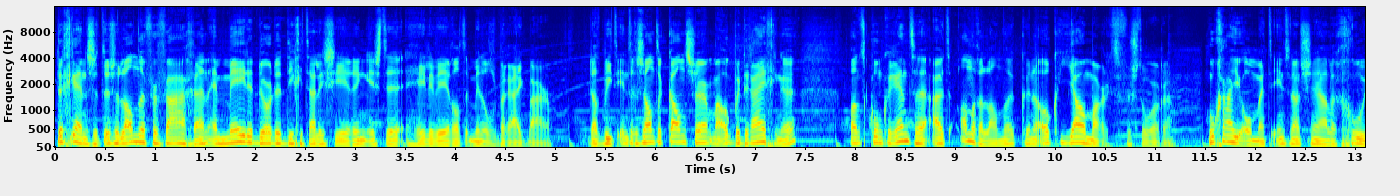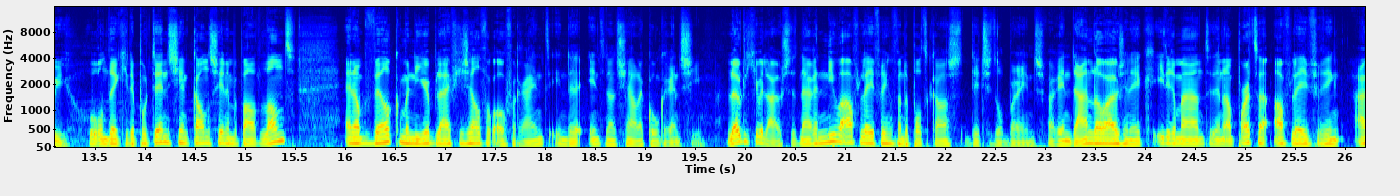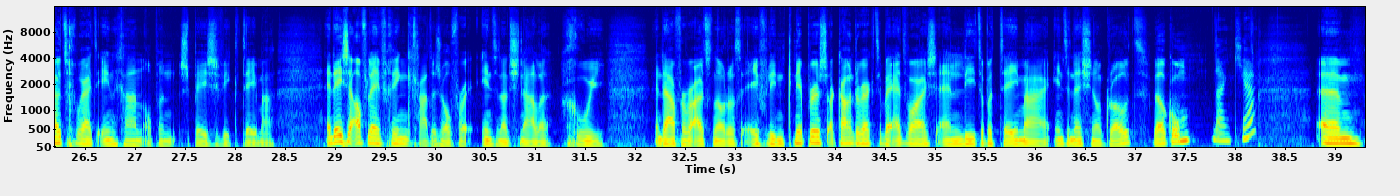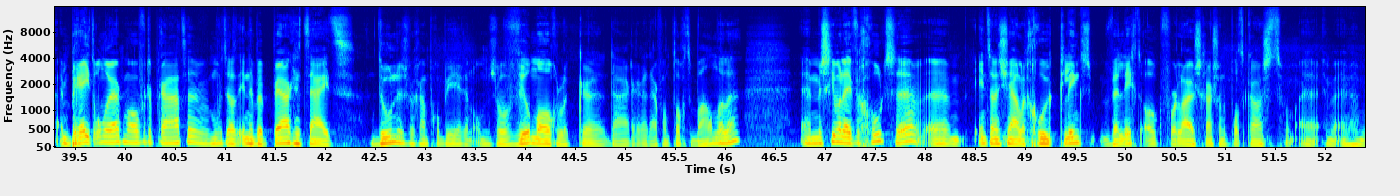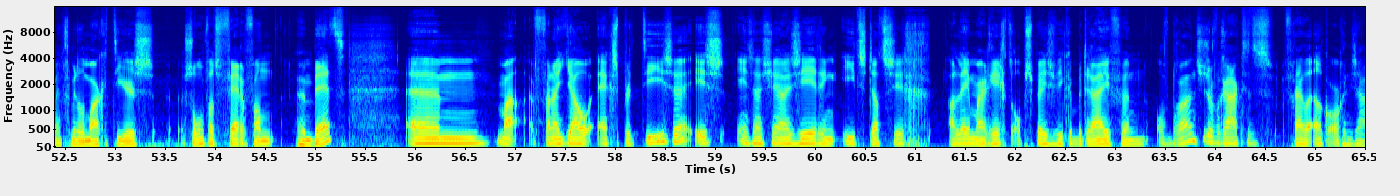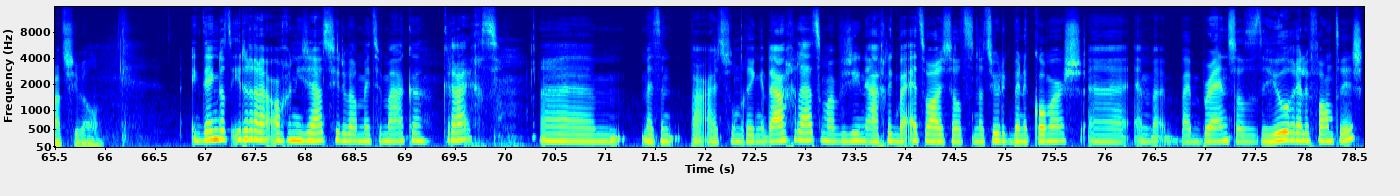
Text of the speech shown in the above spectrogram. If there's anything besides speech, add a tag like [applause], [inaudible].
De grenzen tussen landen vervagen en mede door de digitalisering is de hele wereld inmiddels bereikbaar. Dat biedt interessante kansen, maar ook bedreigingen, want concurrenten uit andere landen kunnen ook jouw markt verstoren. Hoe ga je om met internationale groei? Hoe ontdek je de potentie en kansen in een bepaald land? En op welke manier blijf je zelf ook overeind in de internationale concurrentie? Leuk dat je weer luistert naar een nieuwe aflevering van de podcast Digital Brains, waarin Daan Lohuis en ik iedere maand in een aparte aflevering uitgebreid ingaan op een specifiek thema. En deze aflevering gaat dus over internationale groei. En daarvoor hebben we uitgenodigd Evelien Knippers, account director bij AdWise en lead op het thema International Growth. Welkom. Dank je. Ehm, een breed onderwerp om over te praten. We moeten dat in een beperkte tijd doen. Dus we gaan proberen om zoveel mogelijk uh, daar, uh, daarvan toch te behandelen. Uh, misschien wel even goed. Hè? Ehm, internationale groei klinkt wellicht ook voor luisteraars van de podcast, gemiddelde marketeers, soms wat ver van hun bed. Um, maar vanuit jouw expertise is internationalisering iets dat zich alleen maar richt op specifieke bedrijven of branches? Of raakt het vrijwel elke organisatie wel? Ik denk dat iedere organisatie er wel mee te maken krijgt. Um, met een paar uitzonderingen daar gelaten. Maar we zien eigenlijk bij AdWise dat natuurlijk binnen commerce uh, en bij brands dat het heel relevant is.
